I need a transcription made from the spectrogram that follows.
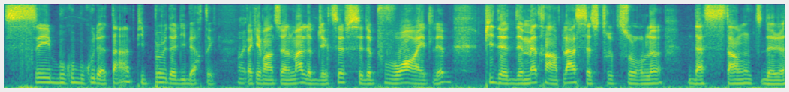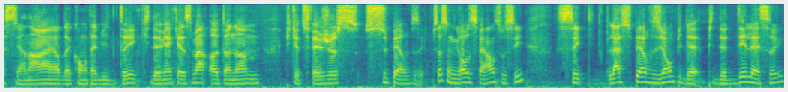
c'est beaucoup, beaucoup de temps puis peu de liberté. Oui. Fait qu'éventuellement, l'objectif, c'est de pouvoir être libre puis de, de mettre en place cette structure-là d'assistante, de gestionnaire, de comptabilité qui devient quasiment autonome que tu fais juste superviser. Puis ça, c'est une grosse différence aussi. C'est que la supervision puis de, puis de délaisser,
